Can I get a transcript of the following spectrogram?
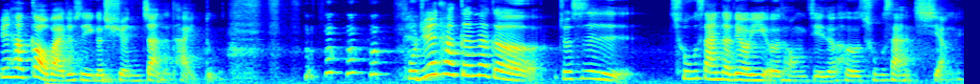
因为他告白就是一个宣战的态度。我觉得他跟那个就是初三的六一儿童节的和初三很像欸，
